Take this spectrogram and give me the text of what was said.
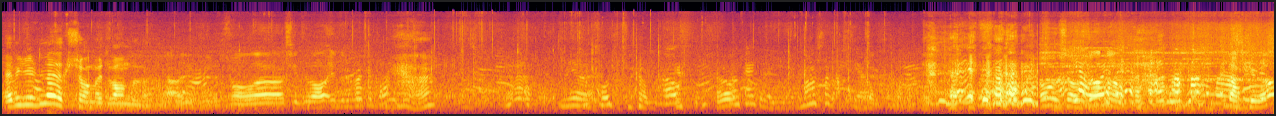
Hebben jullie het leuk zo met wandelen? Nou, dit is wel, eh, ziet er wel indrukwekkend uit. Ja, Heel goed. Oh, kijk erin. we niet. Man staat achter jou. Oh, zo ja, Dank je wel.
